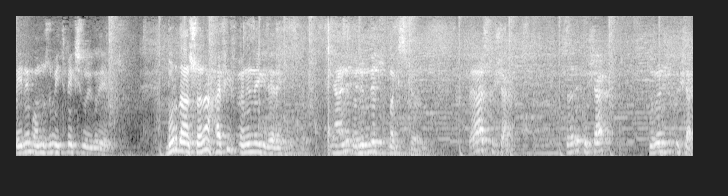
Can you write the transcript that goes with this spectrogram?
benim omuzumu itmek için uygulayabilir. Buradan sonra hafif önüne giderek yani önümde tutmak istiyorum. Beyaz kuşak, sarı kuşak, turuncu kuşak.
